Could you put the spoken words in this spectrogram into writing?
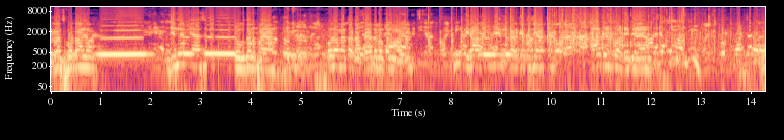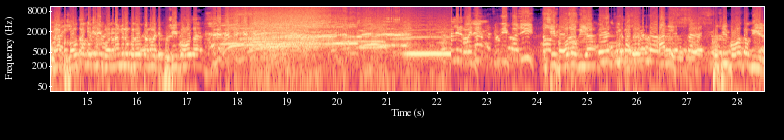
ટ્રાન્સપોર્ટ વાળો ਜਿੰਨੇ ਵੀ ਇਸ ਵਿੱਚ ਯੋਗਦਾਨ ਪਾਇਆ ਉਹਦਾ ਮੈਂ ਤੁਹਾਡਾ ਤਹਿ ਦਿਲੋਂ ਧੰਨਵਾਦ ਹਾਂ। ਕਿ ਰਾਤ ਦੀ ਮਿਹਨਤ ਕਰਕੇ ਤੁਸੀਂ ਅੱਜ ਆਹ ਦਿਨ ਤੁਹਾਡੇ ਤੇ ਆਇਆ। ਮੈਂ ਬਹੁਤਾ ਕੁਝ ਨਹੀਂ ਬੋਲਣਾ ਮੈਨੂੰ ਪਤਾ ਤੁਹਾਨੂੰ ਅੱਜ ਖੁਸ਼ੀ ਬਹੁਤ ਹੈ। ਖੁਸ਼ੀ ਬਹੁਤ ਹੋ ਗਈ ਆ ਹਾਂਜੀ। ਖੁਸ਼ੀ ਬਹੁਤ ਹੋ ਗਈ ਆ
